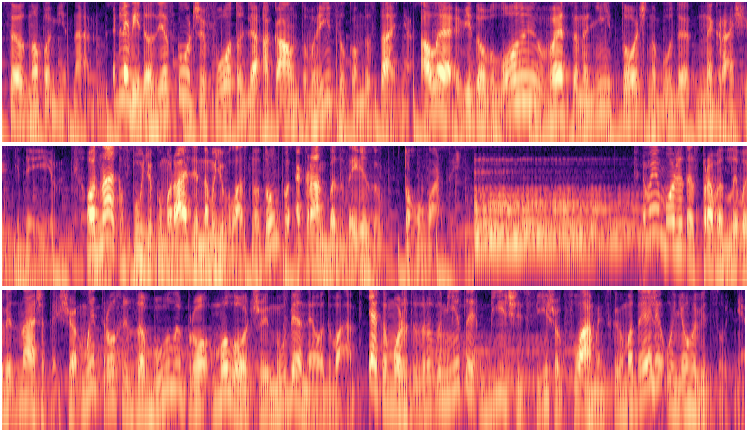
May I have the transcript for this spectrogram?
все одно помітна. Для відеозв'язку чи фото для аккаунту в грі цілком достатньо, але відеовлоги вести на ній точно буде не кращою ідеєю. Однак, в будь-якому разі, на мою власну думку, екран без вирізу того вартий. Ви можете справедливо відзначити, що ми трохи забули про молодший Nubia Neo 2. Як ви можете зрозуміти, більшість фішок флагманської моделі у нього відсутні.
